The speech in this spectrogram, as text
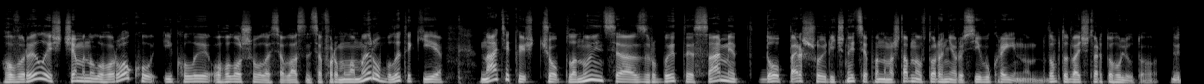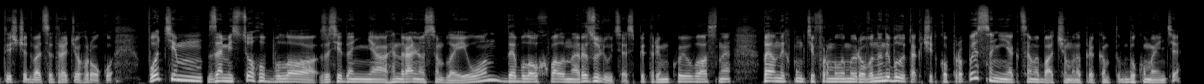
говорили ще минулого року. І коли оголошувалася власне ця формула миру, були такі натяки, що планується зробити саміт до першої річниці повномасштабного вторгнення Росії в Україну, тобто 24 лютого 2023 року. Потім замість цього було засідання Генеральної асамблеї ООН, де була ухвалена резолюція з підтримкою власне певних пунктів формули миру. Вони не були так чітко прописані, як це ми бачимо, наприклад, документі.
